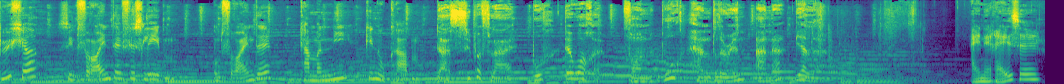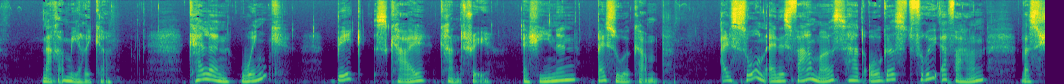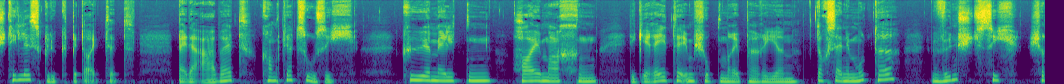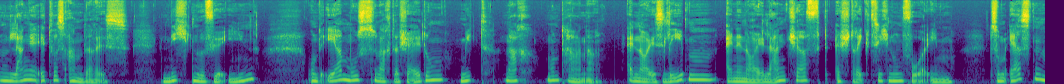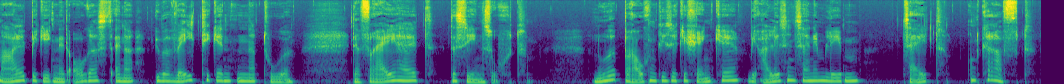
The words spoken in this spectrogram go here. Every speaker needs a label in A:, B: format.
A: Bücher sind Freunde fürs Leben und Freunde kann man nie genug haben.
B: Das Superfly Buch der Woche von Buchhändlerin Anna Geller.
C: Eine Reise nach Amerika. Callan Wink, Big Sky Country, erschienen bei Surkamp. Als Sohn eines Farmers hat August früh erfahren, was stilles Glück bedeutet. Bei der Arbeit kommt er zu sich. Kühe melken, Heu machen, die Geräte im Schuppen reparieren. Doch seine Mutter wünscht sich schon lange etwas anderes. Nicht nur für ihn. Und er muss nach der Scheidung mit nach Montana. Ein neues Leben, eine neue Landschaft erstreckt sich nun vor ihm. Zum ersten Mal begegnet August einer überwältigenden Natur, der Freiheit, der Sehnsucht. Nur brauchen diese Geschenke, wie alles in seinem Leben, Zeit und Kraft.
